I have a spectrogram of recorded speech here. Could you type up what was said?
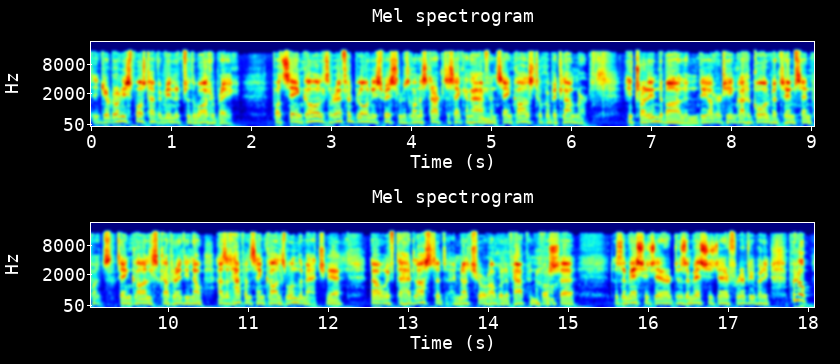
you're only supposed to have a minute for the water break. But St. Gall's, the ref had blown his whistle, was going to start the second half, mm. and St. Gall's took a bit longer. He threw in the ball, and the other team got a goal by the time St. Gall's got ready. Now, as it happened, St. Gall's won the match. Yeah. Now, if they had lost it, I'm not sure what would have happened. But uh, there's a message there. There's a message there for everybody. But look,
